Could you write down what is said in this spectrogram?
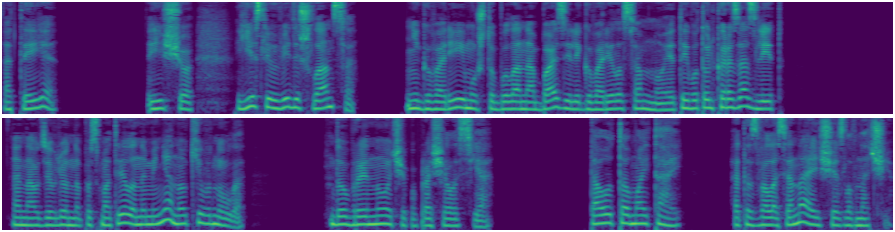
«А ты я?» «И еще, если увидишь Ланса, не говори ему, что была на базе или говорила со мной, это его только разозлит». Она удивленно посмотрела на меня, но кивнула. «Доброй ночи», — попрощалась я. «Таото Майтай», — отозвалась она и исчезла в ночи.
